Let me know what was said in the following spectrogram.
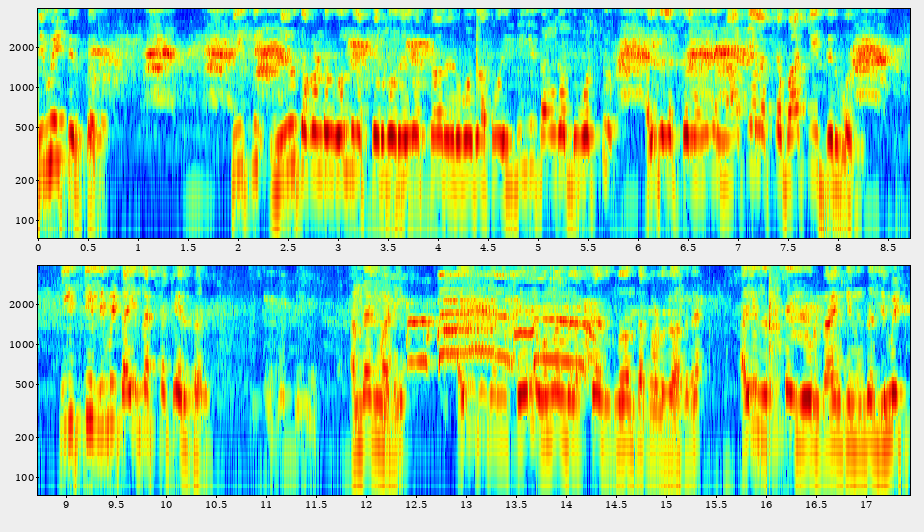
ಲಿಮಿಟ್ ಇರ್ತದೆ. ಸಿ ಸಿ ನೀವು ತಗೊಂಡದ್ದು ಒಂದು ಲಕ್ಷ ಇರ್ಬೋದು, ಐವತ್ತು ಸಾವಿರ ಇರ್ಬೋದು, ಅಥವಾ ಇಡೀ ಸಂಘದ್ದು ಒಟ್ಟು ಐದು ಲಕ್ಷ, ನನಗೆ ನಾಲ್ಕೇ ಲಕ್ಷ ಬಾಕಿ ಇದ್ದಿರ್ಬೋದು. ಸಿ ಸಿ ಲಿಮಿಟ್ ಐದು ಲಕ್ಷಕ್ಕೆ ಇರ್ತದೆ. ಅಂದಾಜು ಮಾಡಿ. ಐದು ಜನ ಸೇರಿ ಒಂದೊಂದು ಲಕ್ಷ ಲೋನ್ ತಗೊಳ್ಳೋದಾದ್ರೆ, ಐದು ಲಕ್ಷ ಇವರು ಬ್ಯಾಂಕಿನಿಂದ ಲಿಮಿಟ್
